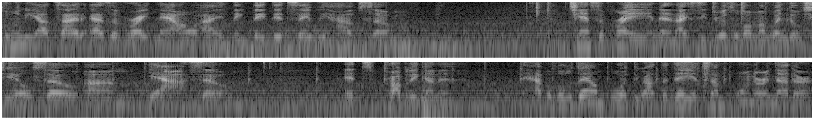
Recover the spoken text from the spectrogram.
gloomy outside as of right now. I think they did say we have some chance of rain, and I see drizzle on my window shield. So, um, yeah, so it's probably gonna have a little downpour throughout the day at some point or another.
